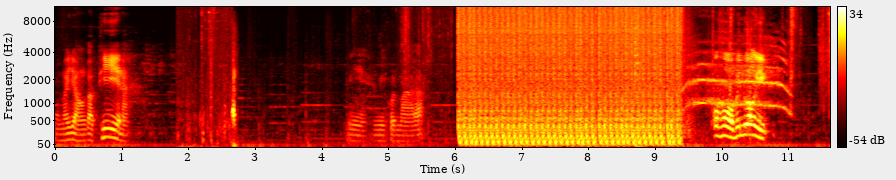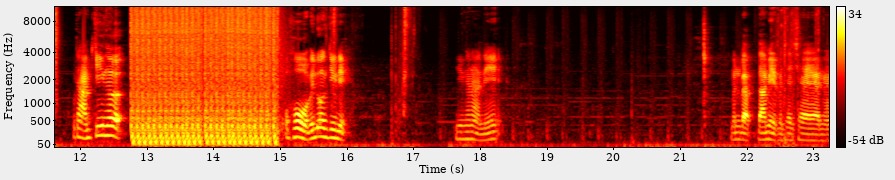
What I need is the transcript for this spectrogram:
ผมมาหยองกับพี่นะ นี่มีคนมาแล้วโอ้โห ไม่ล่วงอีกกูถามจริงเหอะ โอ้โห ไม่ล่วงจริงดิ ยิงขนาดนี้ มันแบบดาเมจมันแชร์ไง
